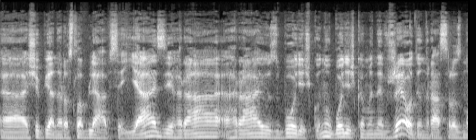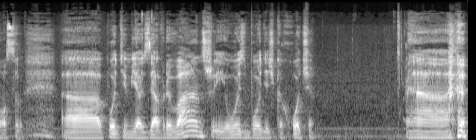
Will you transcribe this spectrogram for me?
е, щоб я не розслаблявся. Я зігра, граю з Бодічку. Ну, Бодічка мене вже один раз розносив. Потім я взяв реванш, і ось Бодічка хоче. Е,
